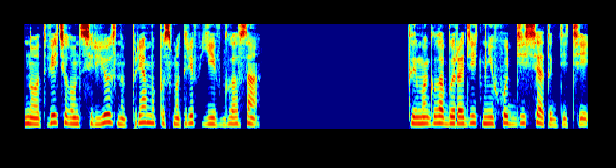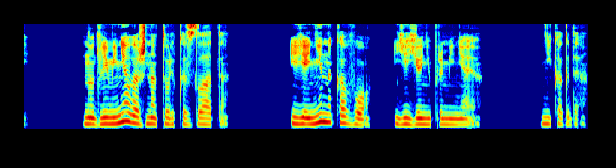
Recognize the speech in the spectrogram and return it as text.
Но ответил он серьезно, прямо посмотрев ей в глаза. «Ты могла бы родить мне хоть десяток детей, но для меня важна только Злата, и я ни на кого ее не променяю. Никогда».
